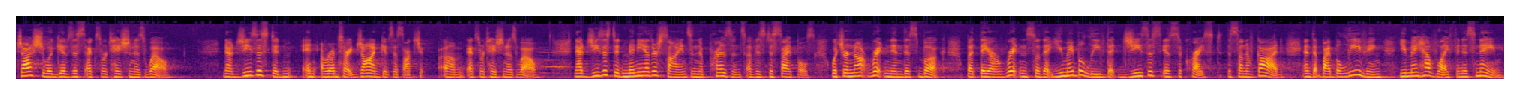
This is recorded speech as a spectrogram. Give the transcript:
Joshua gives this exhortation as well. Now, Jesus did, or I'm sorry, John gives this um, exhortation as well. Now, Jesus did many other signs in the presence of his disciples, which are not written in this book, but they are written so that you may believe that Jesus is the Christ, the Son of God, and that by believing you may have life in his name.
